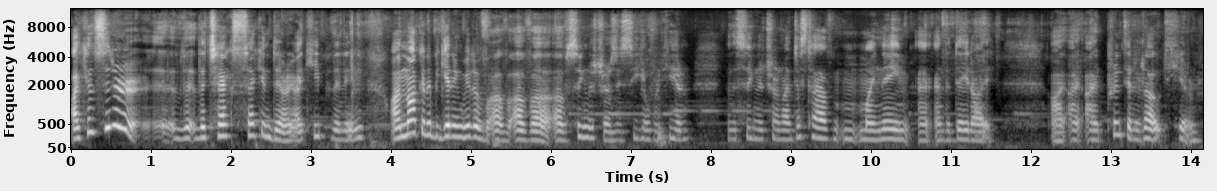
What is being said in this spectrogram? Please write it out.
I consider uh, the, the text secondary. I keep it in. I'm not going to be getting rid of, of, of, uh, of signatures. You see over here the signature, and I just have my name and, and the date I, I, I, I printed it out here.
